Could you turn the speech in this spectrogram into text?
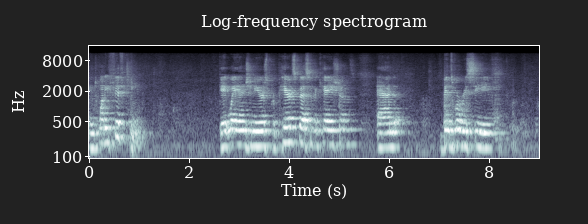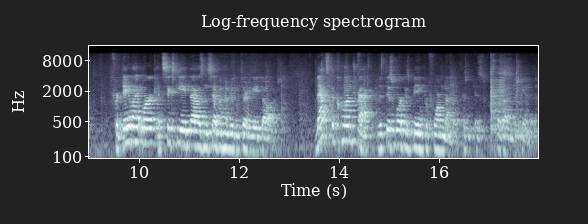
In 2015, Gateway Engineers prepared specifications and bids were received for daylight work at $68,738. That's the contract that this work is being performed under, as, as as I understand it.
